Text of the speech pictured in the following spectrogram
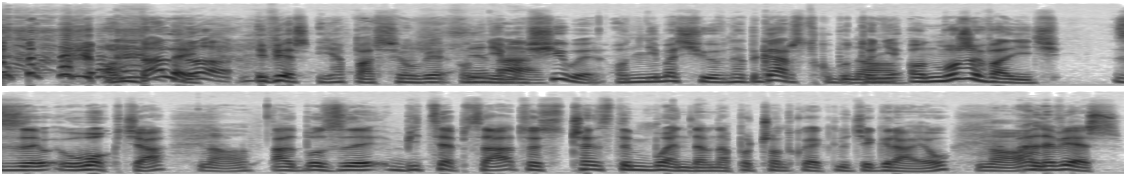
on dalej. No. I wiesz, ja patrzę, mówię, on nie ma tak. siły. On nie ma siły w nadgarstku, bo to No. nie, on może walić z łokcia No. albo z bicepsa, co jest częstym błędem na początku, jak ludzie grają. No. Ale wiesz,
